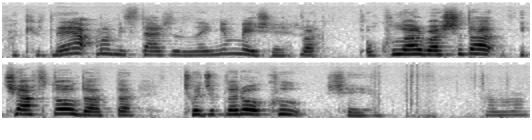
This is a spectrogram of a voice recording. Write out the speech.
Fakir de. Ne yapmamı istersiniz Zengin Bey şehre? Bak okullar başladı. iki hafta oldu hatta. Çocuklara okul şey yap. Tamam.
